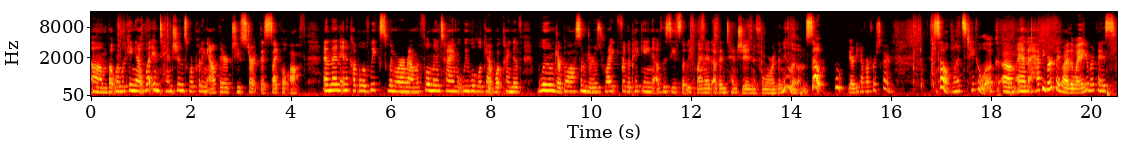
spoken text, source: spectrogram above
Um, but we're looking at what intentions we're putting out there to start this cycle off. And then in a couple of weeks, when we're around the full moon time, we will look at what kind of bloomed or blossomed or is ripe for the picking of the seeds that we planted of intention for the new moon. So, ooh, we already have our first card. So let's take a look. Um, and happy birthday, by the way. Your birthday's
